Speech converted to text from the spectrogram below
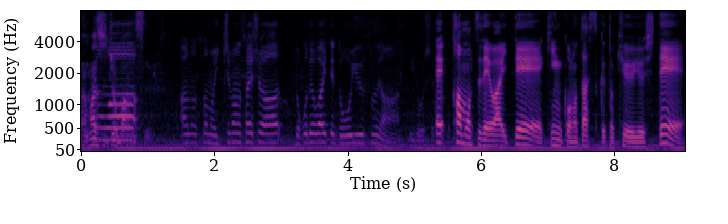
あマジ序盤ですねあのその一番最初はどこで湧いてどういう風な移動してたえ貨物で湧いて金庫のタスクと給油して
